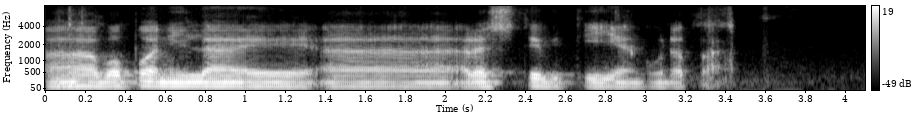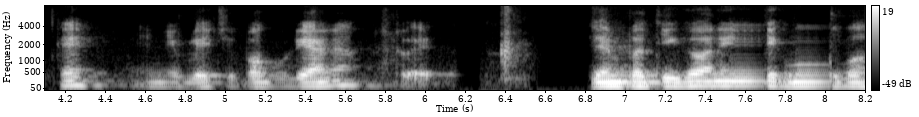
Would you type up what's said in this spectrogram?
uh, berapa nilai uh, resistivity yang kamu dapat. Okay ini boleh cuba kemudian lah. Untuk example 3 ni kamu cuba.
